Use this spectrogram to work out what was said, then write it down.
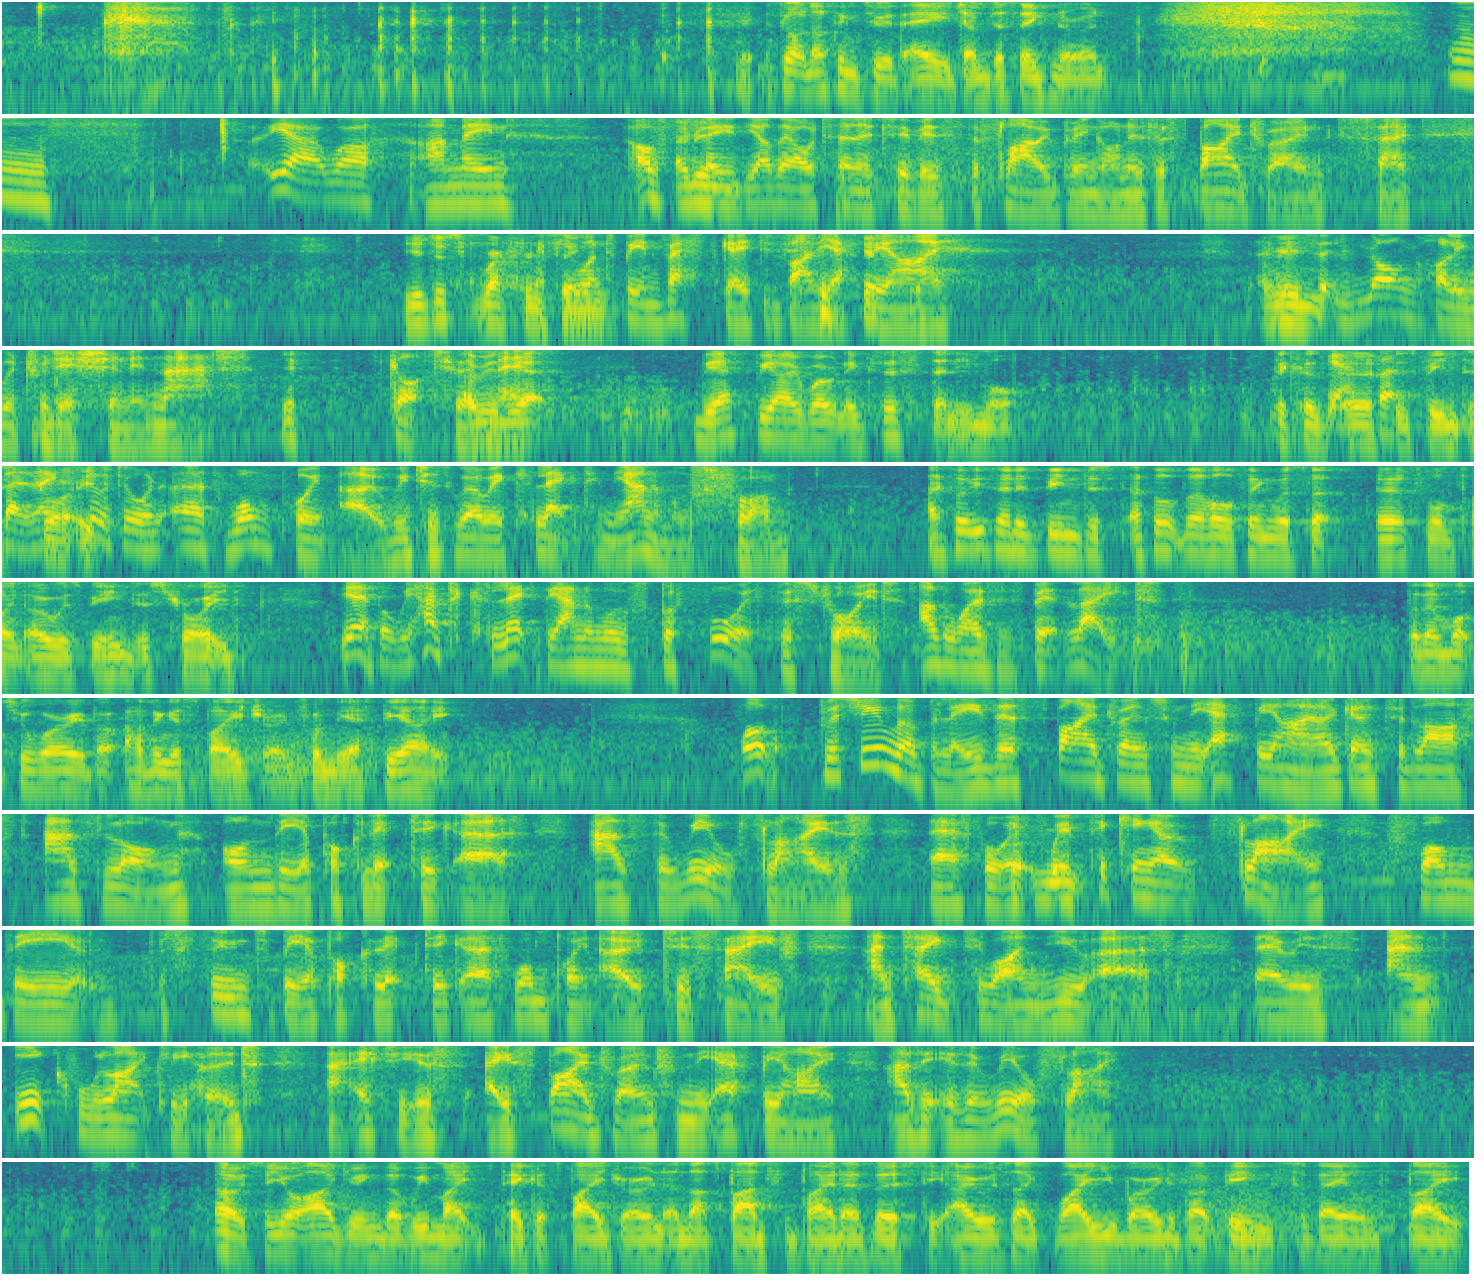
it's got nothing to do with age. I'm just ignorant. Yeah, well, I mean, obviously mean- the other alternative is the fly we bring on is a spy drone. So You're just referencing. if you want to be investigated by the FBI, and there's a long Hollywood tradition in that. Got to I mean, admit. the, the FBI won't exist anymore. because Yeah, Earth but has been destroyed. they- they still do Earth 1.0, which is where we're collecting the animals from. I thought you said it'd been. Dis- I thought the whole thing was that Earth 1.0 was being destroyed. Yeah, but we have to collect the animals before it's destroyed. Otherwise, it's a bit late. But then, what's your worry about having a spy drone from the FBI? Well, presumably, the spy drones from the FBI are going to last as long on the apocalyptic Earth as the real flies. Therefore, if we're picking a fly from the soon to be apocalyptic Earth 1.0 to save and take to our new Earth, there is an equal likelihood that it is a spy drone from the FBI as it is a real fly. Oh, so you're arguing that we might pick a spy drone and that's bad for biodiversity? I was like, why are you worried about being surveilled by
